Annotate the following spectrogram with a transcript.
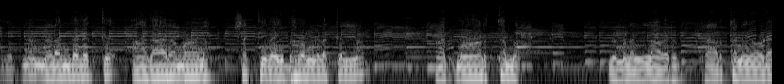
பட்டினம் நடந்ததுக்கு ஆதாரமான சக்தி வைபவங்களுக்கெல்லாம் ஆத்மார்த்தமாக നമ്മളെല്ലാവരും പ്രാർത്ഥനയോടെ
